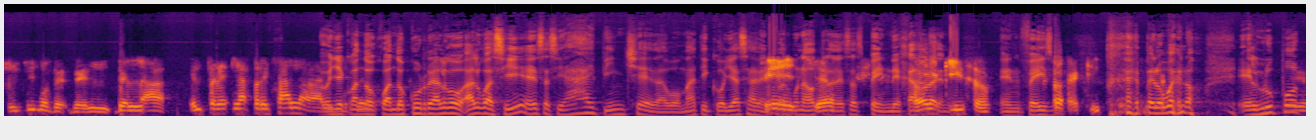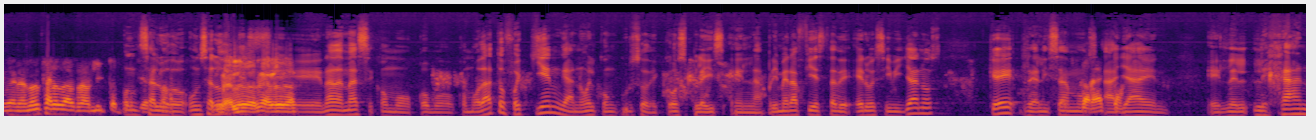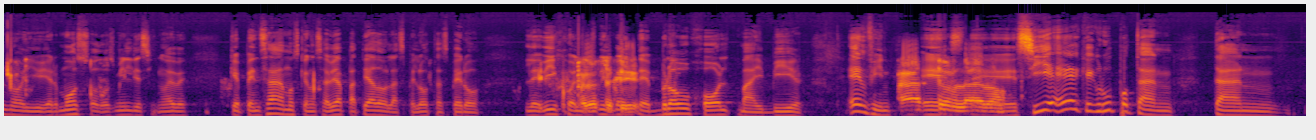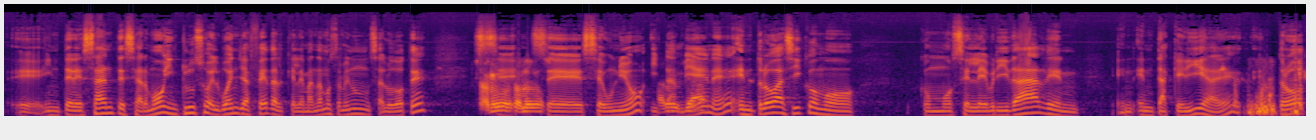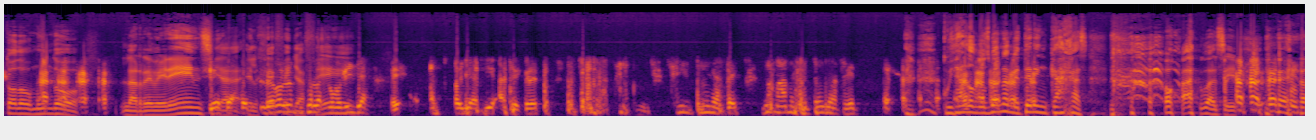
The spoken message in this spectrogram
que hicimos de, del- de la, el pre- la presala. Oye, cuando, cuando ocurre algo, algo así, es así, ay, pinche Davomático, ya se aventó Sí, alguna ya. otra de esas pendejadas Ahora en, quiso. en Facebook. Ahora quiso. Pero bueno, el grupo Sí, bueno, un saludo a Raulito. por Un cierto. saludo, un saludo. Saludos, pues, saludos. eh, nada más como, como, como dato, fue quien ganó el concurso de cosplays en la primera fiesta de héroes y villanos que realizamos Correcto. allá en el, lejano y hermoso 2019, que pensábamos que nos había pateado las pelotas, pero le dijo el Pero eso 2020, bro, hold my beer. En fin, este, sí, eh, qué grupo tan, tan eh, interesante se armó. Incluso el buen Jafed, al que le mandamos también un saludote, Saludos, se, saludos. se- se unió y Saludos, también eh, entró así como, como celebridad en, en, en taquería. Eh. Entró todo el mundo, la reverencia, el Luego jefe puso la comodilla. Eh, oye, así, a secreto. Sí, estoy en FED. No mames, estoy en FED. Cuidado, nos van a meter en cajas o algo así. Pero,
